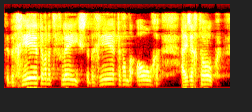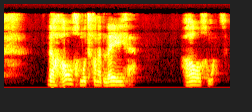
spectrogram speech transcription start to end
De begeerte van het vlees, de begeerte van de ogen. Hij zegt ook, de hoogmoed van het leven. Hoogmoed.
